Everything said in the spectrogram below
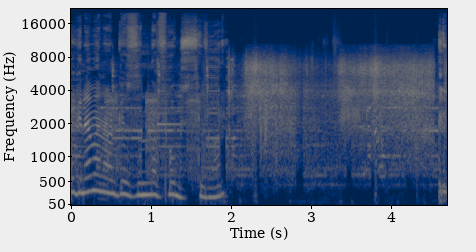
Bakın hemen arkasında Foxy var.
